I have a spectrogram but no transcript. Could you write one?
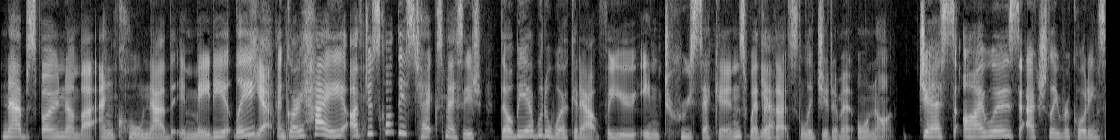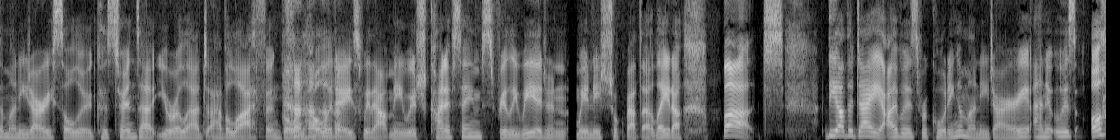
NAB's phone number and call NAB immediately Yeah. and go, hey, I've just got this text message. They'll be able to work it out for you in two seconds, whether Yeah. that's legitimate or not. Jess, I was actually recording some Money Diary solo because turns out you're allowed to have a life and go on holidays without me, which kind of seems really weird. And we need to talk about that later. But the other day, I was recording a Money Diary and it was of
